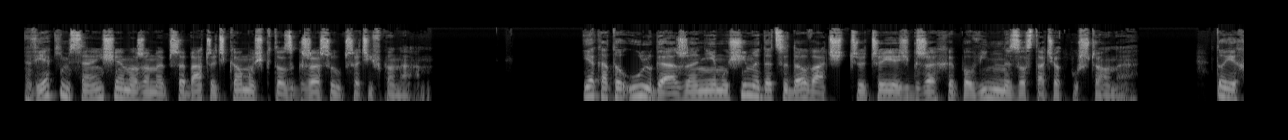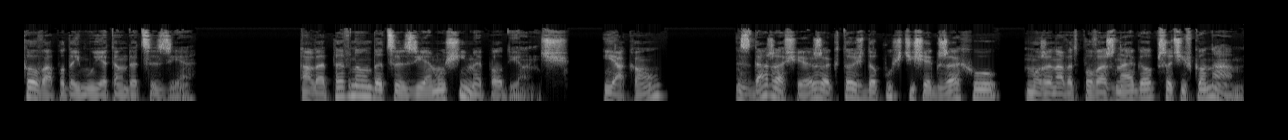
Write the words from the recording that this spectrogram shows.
W jakim sensie możemy przebaczyć komuś, kto zgrzeszył przeciwko nam? Jaka to ulga, że nie musimy decydować, czy czyjeś grzechy powinny zostać odpuszczone. To Jehowa podejmuje tę decyzję. Ale pewną decyzję musimy podjąć. Jaką? Zdarza się, że ktoś dopuści się grzechu, może nawet poważnego, przeciwko nam.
